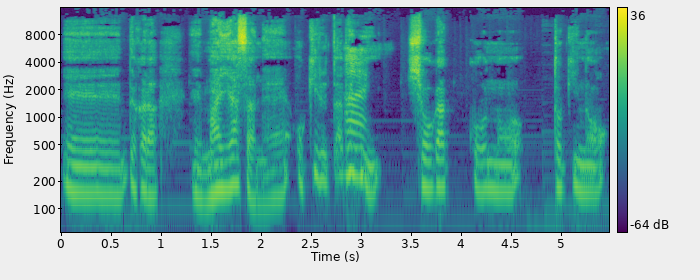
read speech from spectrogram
えー、だから、えー毎朝ね、起きるたびはに小学校の時の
